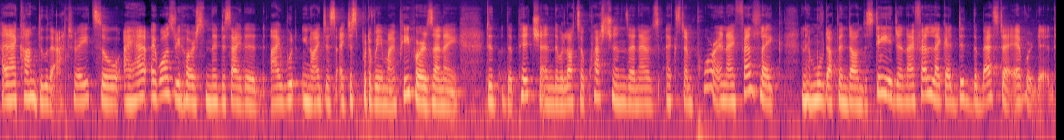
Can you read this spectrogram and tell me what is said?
and I can't do that, right? So I I was rehearsed, and I decided I would, you know, I just I just put away my papers and I did the pitch, and there were lots of questions, and I was extempore, and I felt like, and I moved up and down the stage, and I felt like I did the best I ever did.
